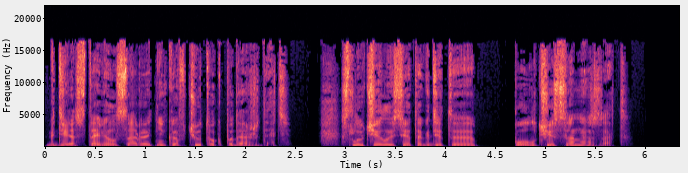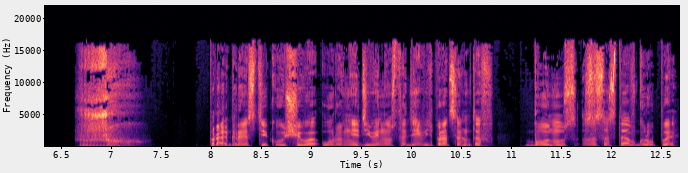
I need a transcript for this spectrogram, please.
где оставил соратников чуток подождать. Случилось это где-то полчаса назад. Жух! Прогресс текущего уровня 99%. Бонус за состав группы.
